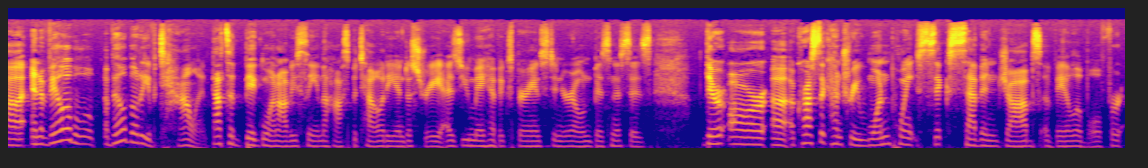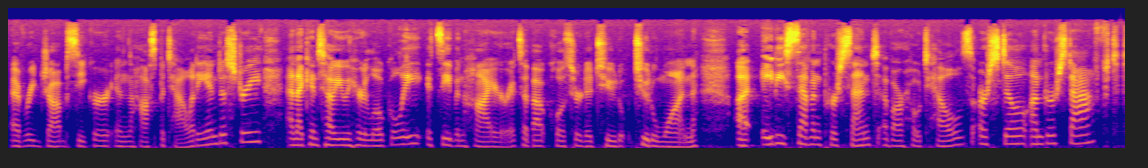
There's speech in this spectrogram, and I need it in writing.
uh, and available, availability of talent. That's a big one, obviously, in the hospitality industry, as you may have experienced in your own businesses. There are, uh, across the country, 1.67 jobs available for every job seeker in the hospitality industry. And I can tell you here locally, it's even higher. It's about closer to two to, two to one. 87% uh, of our hotels are still understaffed.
